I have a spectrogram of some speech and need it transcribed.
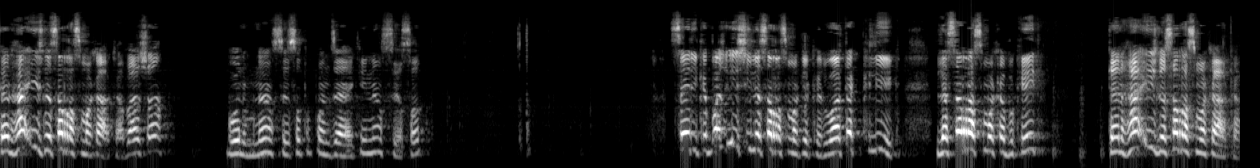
تەنها ئیش لەسەر ڕسمەکەکە باشە بۆ نمونە سێ سەد و پەنجا یەکەینە سێ سەد سەیری کە باش ئیشی لەسەر ڕسمەکە کرد واتە کلیک لەسەر ڕسمەکە بکەیت تەنها ئیش لەسەر ڕسمەکەکە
